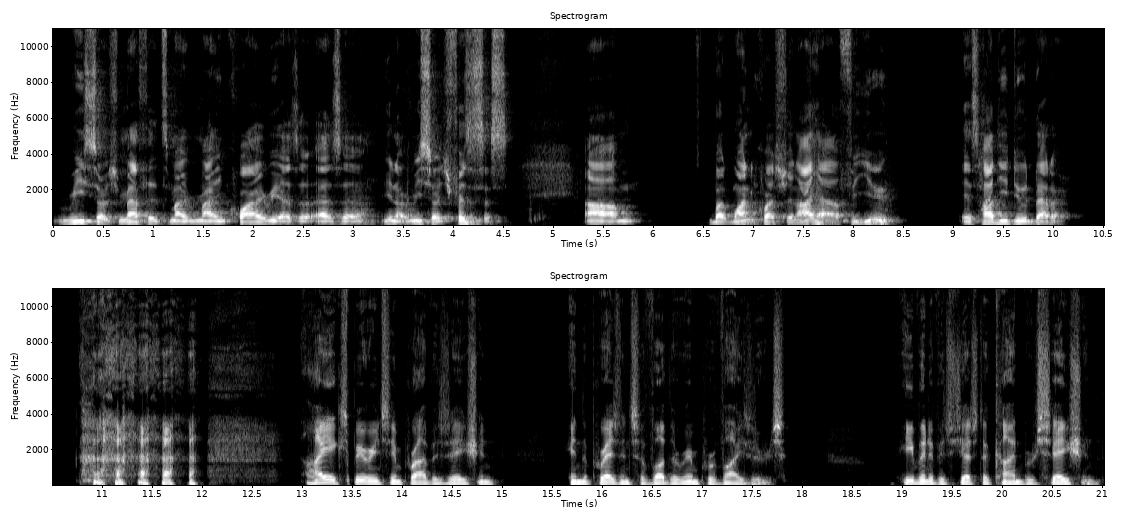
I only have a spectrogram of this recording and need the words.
research methods, my my inquiry as a as a you know research physicist. Um, but one question I have for you is how do you do it better? I experience improvisation in the presence of other improvisers, even if it's just a conversation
